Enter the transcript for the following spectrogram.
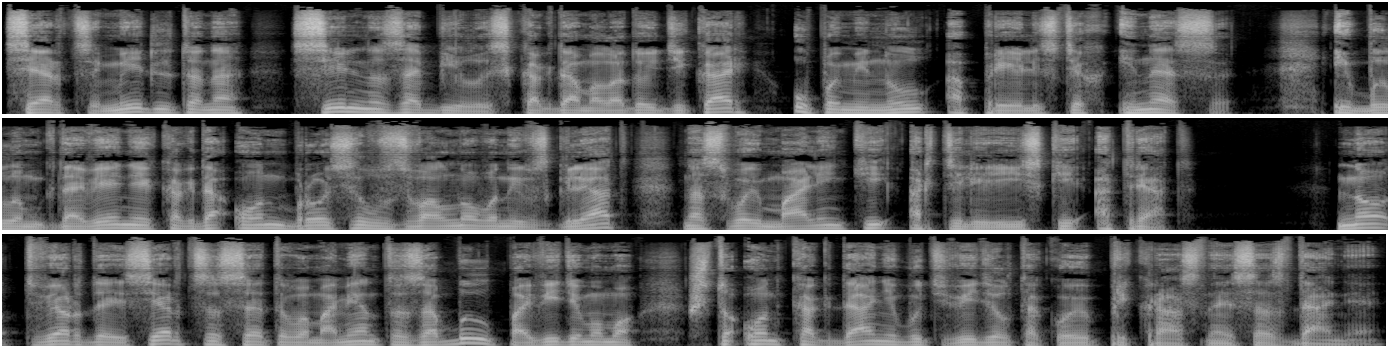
Сердце Мидлтона сильно забилось, когда молодой дикарь упомянул о прелестях Инессы, и было мгновение, когда он бросил взволнованный взгляд на свой маленький артиллерийский отряд. Но твердое сердце с этого момента забыл, по-видимому, что он когда-нибудь видел такое прекрасное создание.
